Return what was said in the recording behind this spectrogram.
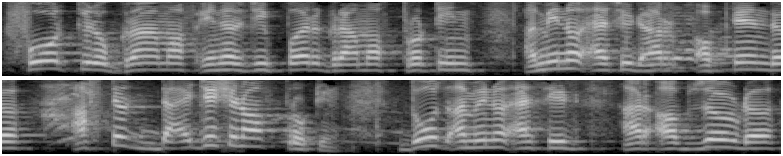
4 kg of energy per gram of protein. Amino acid are obtained after digestion of protein. Those amino acid are absorbed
